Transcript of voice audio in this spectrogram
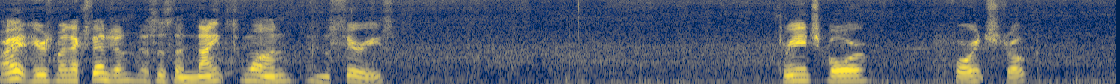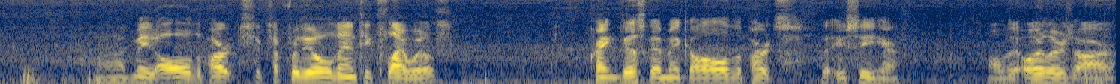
Alright, here's my next engine. This is the ninth one in the series. 3 inch bore, 4 inch stroke. Uh, I've made all the parts except for the old antique flywheels. Crank disc, I make all the parts that you see here. All the oilers are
